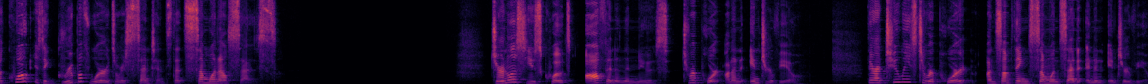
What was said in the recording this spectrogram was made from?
A quote is a group of words or a sentence that someone else says. Journalists use quotes often in the news to report on an interview. There are two ways to report on something someone said in an interview,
